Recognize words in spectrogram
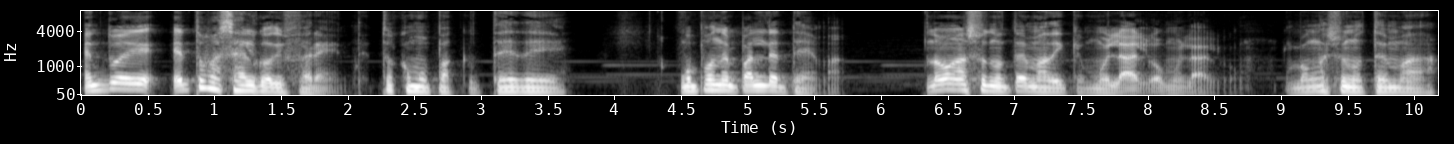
Entonces, esto va a ser algo diferente. Esto es como para que ustedes voy a poner un par de temas. No van a ser unos temas de que muy largo, muy largo. Van a ser unos temas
